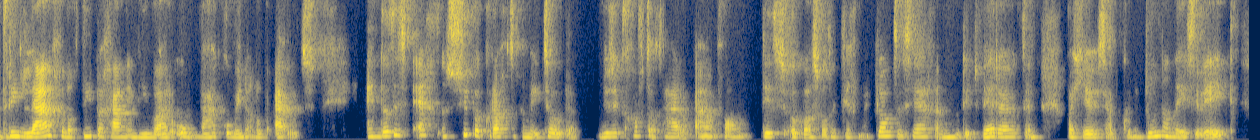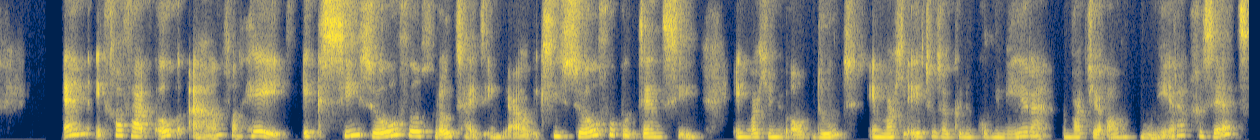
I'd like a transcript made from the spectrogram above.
drie lagen nog dieper gaan in die waarom. Waar kom je dan op uit? En dat is echt een superkrachtige methode. Dus ik gaf dat haar ook aan van, dit is ook wel eens wat ik tegen mijn klanten zeg en hoe dit werkt en wat je zou kunnen doen dan deze week. En ik gaf haar ook aan van, hey, ik zie zoveel grootheid in jou. Ik zie zoveel potentie in wat je nu al doet, in wat je eventueel zou kunnen combineren, wat je al neer hebt gezet.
